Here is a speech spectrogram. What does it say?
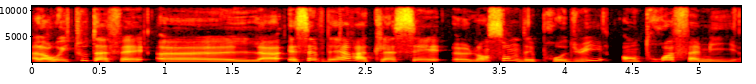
Alors oui, tout à fait. Euh, la SFDR a classé l'ensemble des produits en trois familles.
